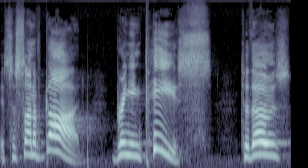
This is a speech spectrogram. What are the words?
It's the Son of God bringing peace to those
